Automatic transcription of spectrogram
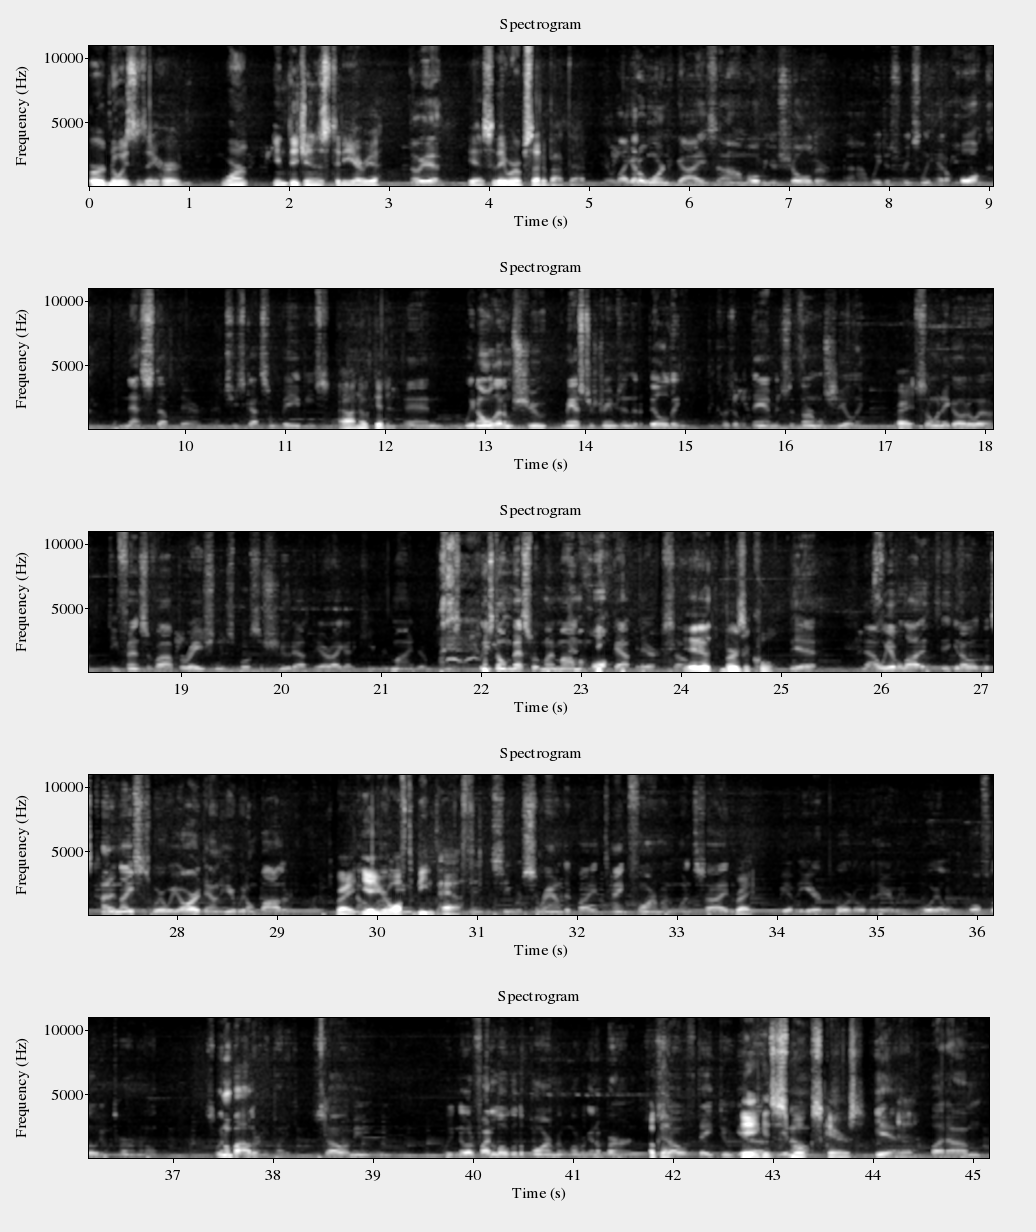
bird noises they heard weren't indigenous to the area. Oh yeah. Yeah, so they were upset about that. Yeah, well, I got to warn you guys um, over your shoulder. Uh, we just recently had a hawk nest up there, and she's got some babies. Oh, no kidding. And we don't let them shoot master streams into the building because it'll damage the thermal shielding. Right. So when they go to a defensive operation, they're supposed to shoot out there. I got to keep reminding them, please, please don't mess with my mama hawk out there. So Yeah, the birds are cool. yeah. Now we have a lot. You know, what's kind of nice is where we are down here. We don't bother anybody. Right. You know, yeah, you're I off mean, the beaten path. You can see we're surrounded by a tank farm on one side. Right. We have the airport over there. We have oil offloading terminal. So we don't bother anybody. So I mean, we, notify the local department when we're going to burn. Okay. So if they do get, Yeah, a, you get you smoke know, scares. yeah. Yeah. But um,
